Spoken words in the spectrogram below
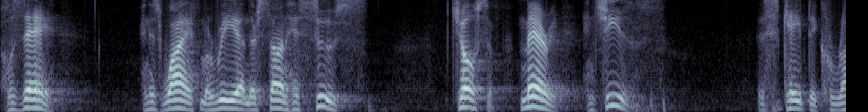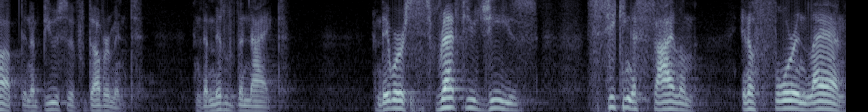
Jose and his wife Maria and their son Jesus, Joseph, Mary, and Jesus escaped a corrupt and abusive government in the middle of the night. And they were refugees seeking asylum in a foreign land.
